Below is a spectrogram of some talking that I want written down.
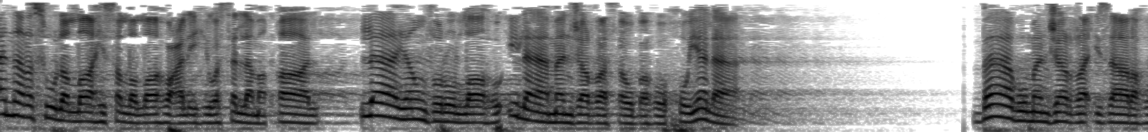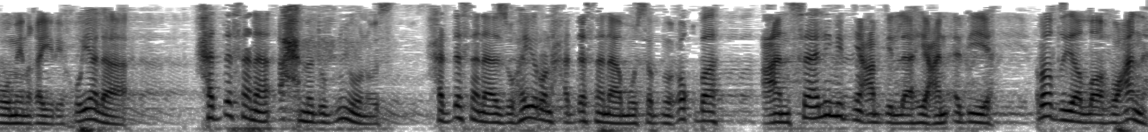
أن رسول الله صلى الله عليه وسلم قال لا ينظر الله إلى من جر ثوبه خيلا. باب من جر إزاره من غير خيلاء حدثنا أحمد بن يونس حدثنا زهير حدثنا موسى بن عقبة عن سالم بن عبد الله عن أبيه رضي الله عنه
